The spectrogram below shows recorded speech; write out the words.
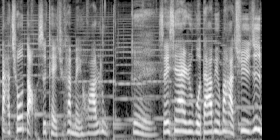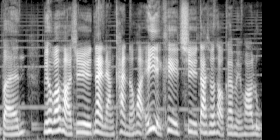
大丘岛，是可以去看梅花鹿的。对，所以现在如果大家没有办法去日本，没有办法去奈良看的话，哎，也可以去大丘岛看梅花鹿。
